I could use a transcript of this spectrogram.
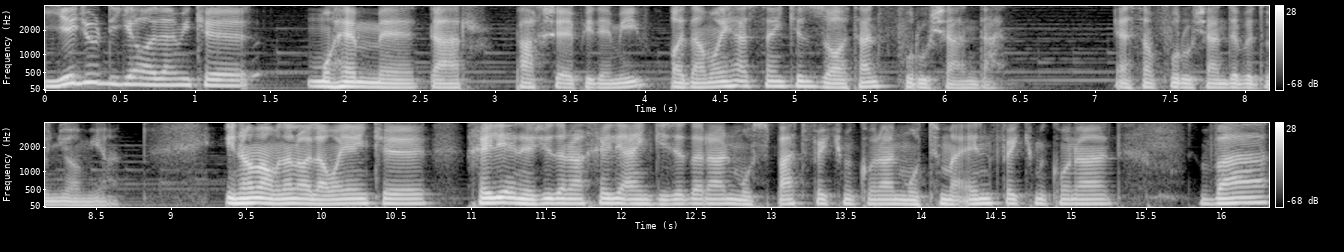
یه جور دیگه آدمی که مهمه در پخش اپیدمی آدمایی هستن که ذاتا فروشندن. یعنی اصلا فروشنده به دنیا میان. اینا معمولا آدمایی که خیلی انرژی دارن خیلی انگیزه دارن مثبت فکر می‌کنن مطمئن فکر می‌کنن و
